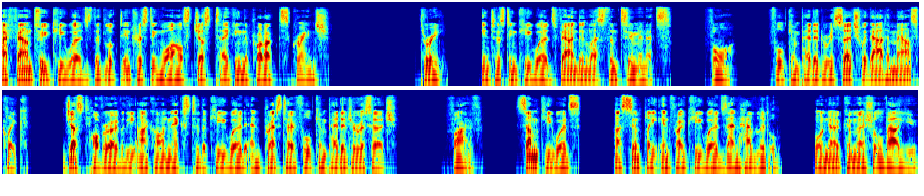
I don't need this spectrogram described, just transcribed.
I found two keywords that looked interesting whilst just taking the product screenshot. 3. Interesting keywords found in less than 2 minutes. 4. Full competitor research without a mouse click. Just hover over the icon next to the keyword and presto full competitor research. 5. Some keywords are simply info keywords and have little or no commercial value.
